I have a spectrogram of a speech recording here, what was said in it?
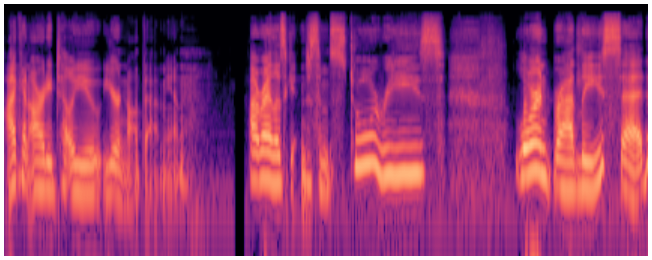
i can already tell you you're not that man. All right let's get into some stories Lauren Bradly said,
